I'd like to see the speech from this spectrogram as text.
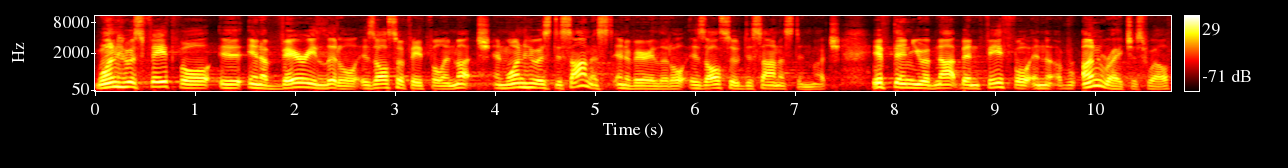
One who is faithful in a very little is also faithful in much, and one who is dishonest in a very little is also dishonest in much. If then you have not been faithful in the unrighteous wealth,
